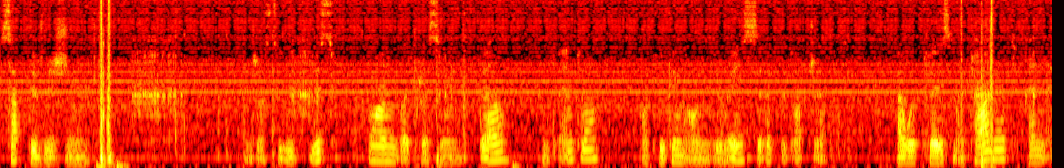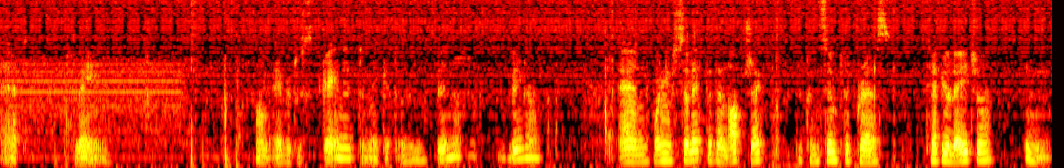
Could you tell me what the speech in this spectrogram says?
subdivision. Just delete this one by pressing del and enter or clicking on erase selected object. I will place my target and add a plane. I'm able to scale it to make it a little bigger. And when you've selected an object, you can simply press tabulator in,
